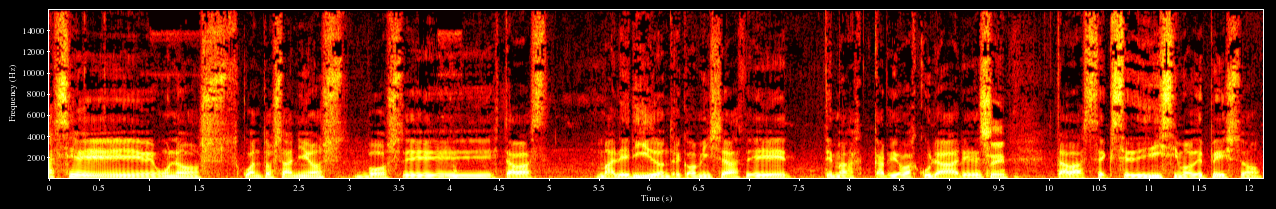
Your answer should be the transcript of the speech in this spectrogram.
Hace unos cuantos años vos eh, estabas mal herido, entre comillas, de temas cardiovasculares, Sí. estabas excedidísimo de peso.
